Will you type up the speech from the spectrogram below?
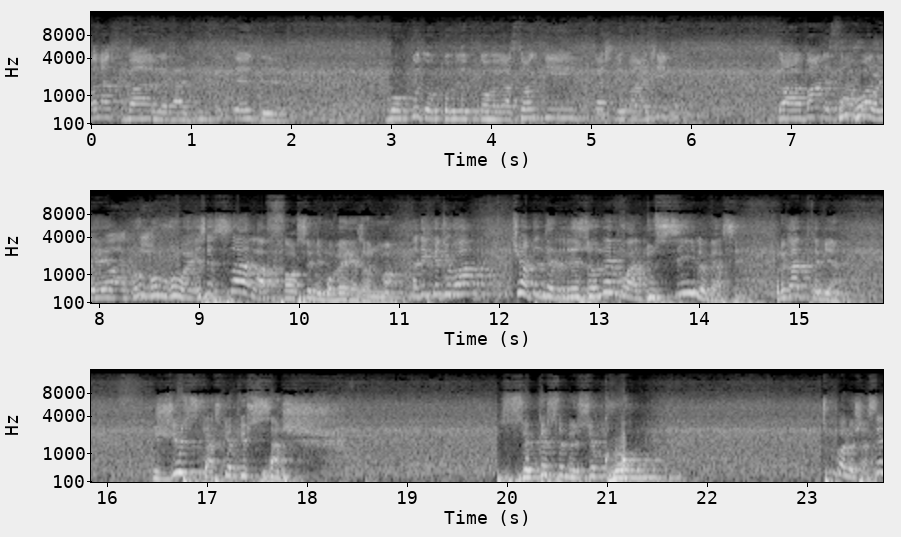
on a souvent la visite de beaucoup de congrégations qui prêchent l'évangile. Donc avant de savoir vous, voyez, c'est ça la force du mauvais raisonnement. C'est-à-dire que tu vois, tu es en train de raisonner pour adoucir le verset. Regarde très bien. Jusqu'à ce que tu saches ce que ce monsieur croit. Tu peux le chasser.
